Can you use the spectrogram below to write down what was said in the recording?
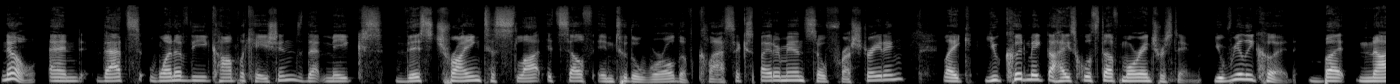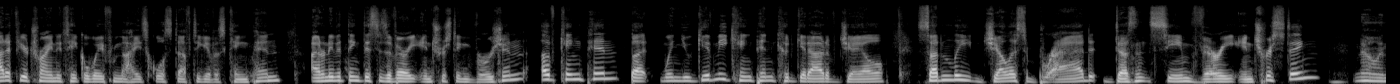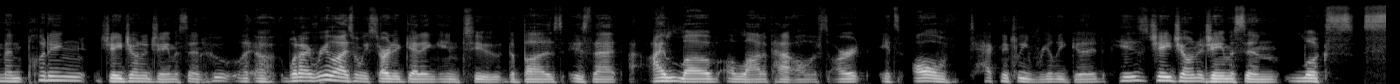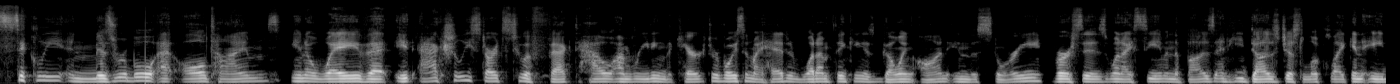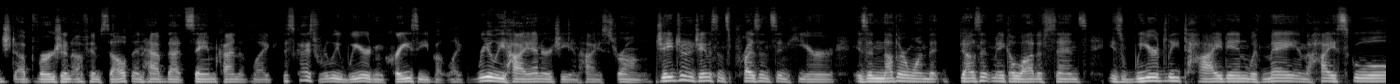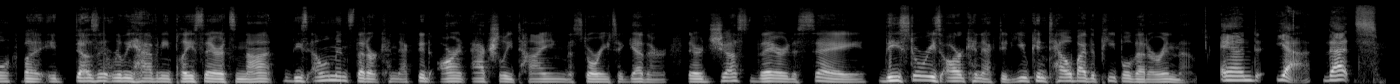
No, and that's one of the complications that makes this trying to slot itself into the world of classic Spider Man so frustrating. Like, you could make the high school stuff more interesting. You really could, but not if you're trying to take away from the high school stuff to give us Kingpin. I don't even think this is a very interesting version of Kingpin, but when you give me Kingpin could get out of jail, suddenly jealous Brad doesn't seem very interesting. No, and then putting J. Jonah Jameson, who uh, what I realized when we started getting into the buzz is that I love a lot of Pat Olliffe's art. It's all technically really good. His J. Jonah Jameson looks sickly and miserable at all times in a way that it actually starts to affect how I'm reading the character voice in my head and what I'm thinking is going on in the story versus when I see him in the buzz and he does just look like an aged up version of himself and have that same kind of like, this guy's really weird and crazy, but like really high energy and high strung. J. Jonah Jameson's presence in here is another one that doesn't make a lot of sense, is weirdly tied in with May in the high school, but it doesn't really have any place there. It's not, these elements that are connected aren't actually tying the story together. They're just there to say these stories are connected. You can tell by the people that are in them. And yeah, that's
